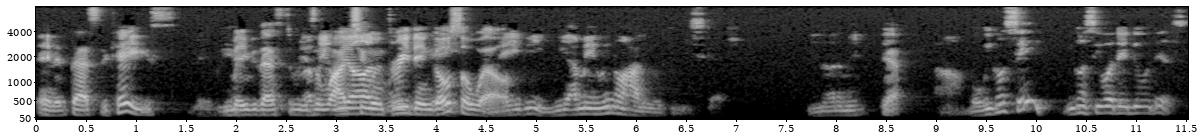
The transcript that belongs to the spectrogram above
And if that's the case, Maybe. maybe that's the reason I mean, why two all- and three we- didn't go so well. Maybe. We, I mean, we know Hollywood can be sketch. You know what I mean? Yeah. Um, but we're gonna see. We're gonna see what they do with this.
